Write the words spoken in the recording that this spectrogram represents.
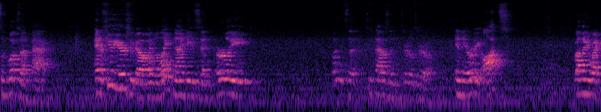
some books unpacked, and a few years ago, in the late '90s and early what is the 2000 in the early aughts? Well, anyway,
